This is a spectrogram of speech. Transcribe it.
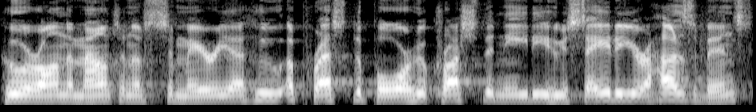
who are on the mountain of Samaria, who oppress the poor, who crush the needy, who say to your husbands,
